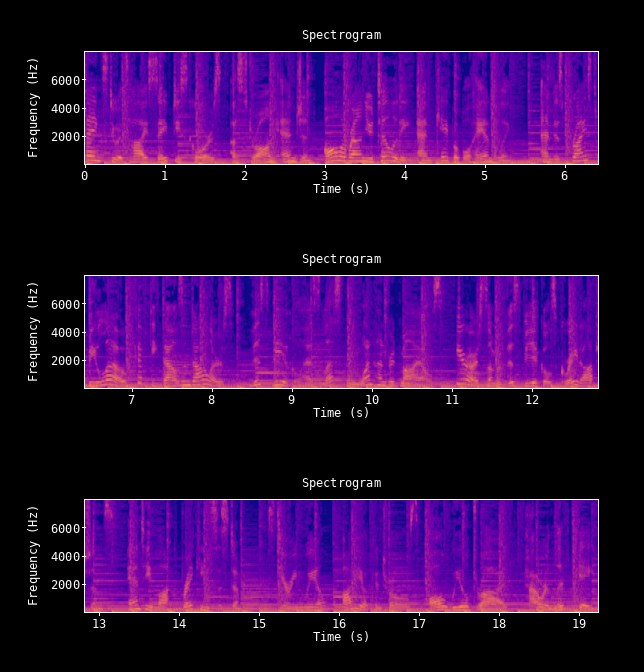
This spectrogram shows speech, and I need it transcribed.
Thanks to its high safety scores, a strong engine, all-around utility, and capable handling and is priced below $50,000. This vehicle has less than 100 miles. Here are some of this vehicle's great options. Anti-lock braking system, steering wheel, audio controls, all-wheel drive, power lift gate,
